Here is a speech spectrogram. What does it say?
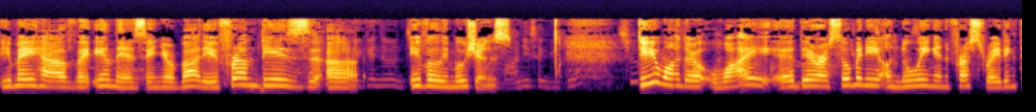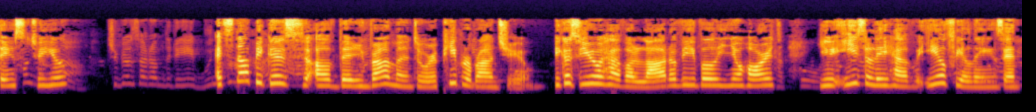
you may have illness in your body from these uh, evil emotions. Do you wonder why uh, there are so many annoying and frustrating things to you? It's not because of the environment or people around you. Because you have a lot of evil in your heart, you easily have ill feelings and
